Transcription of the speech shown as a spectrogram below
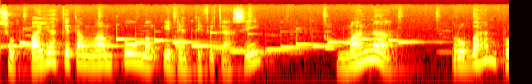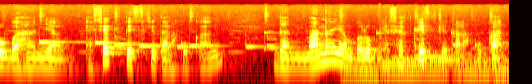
supaya kita mampu mengidentifikasi mana perubahan-perubahan yang efektif kita lakukan dan mana yang belum efektif kita lakukan.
